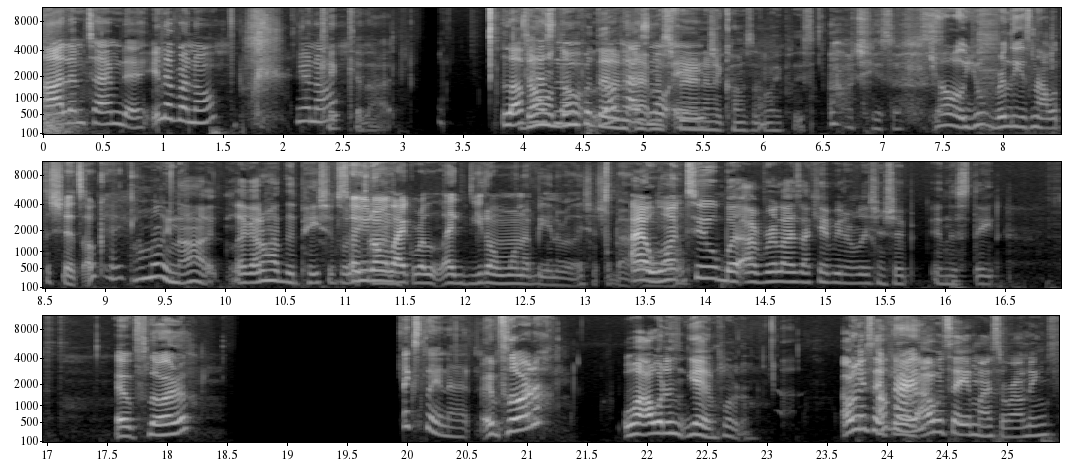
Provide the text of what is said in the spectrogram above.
All them time there. You never know. You know, Kick that. Love has Don't no don't put that love in the has no atmosphere and then it comes that way, please. Oh Jesus. Yo, you really is not with the shits. Okay. I'm really not. Like I don't have the patience. or So the you don't time. like re- like you don't want to be in a relationship. At I all. want to, but I realize I can't be in a relationship in this state. in Florida. Explain that. In Florida. Well, I wouldn't. Yeah, in Florida. I wouldn't say Okay. Florida. I would say in my surroundings,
